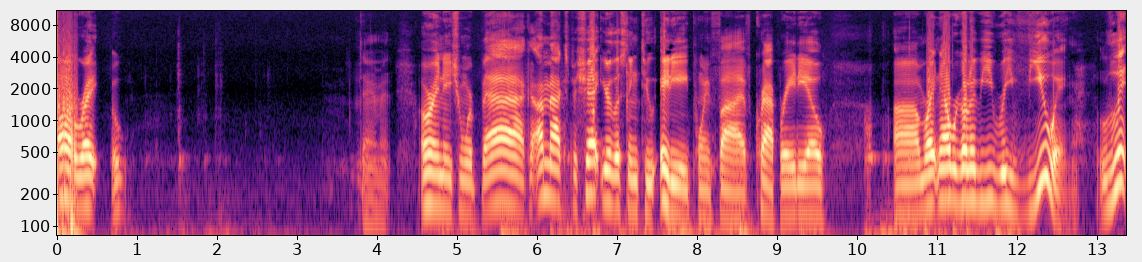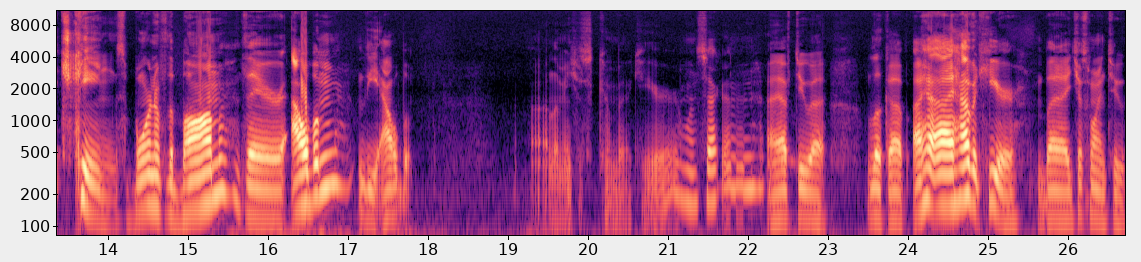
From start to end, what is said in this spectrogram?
All right. Oh. Damn it. All right, Nation, we're back. I'm Max Bichette. You're listening to 88.5 Crap Radio. Um, right now, we're going to be reviewing Lich Kings, Born of the Bomb, their album. The album. Uh, let me just come back here one second. I have to uh, look up. I, ha- I have it here, but I just wanted to.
